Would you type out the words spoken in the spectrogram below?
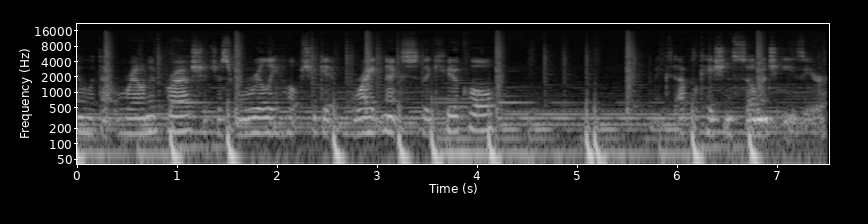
And with that rounded brush, it just really helps you get right next to the cuticle. Makes application so much easier.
